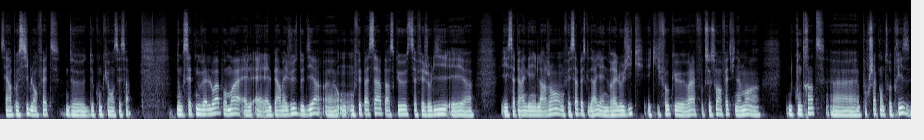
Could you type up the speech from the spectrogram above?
c'est impossible en fait de, concurrencer ça. Donc cette nouvelle loi, pour moi, elle, permet juste de dire, euh, on, ne fait pas ça parce que ça fait joli et euh, et ça permet de gagner de l'argent. On fait ça parce que derrière il y a une vraie logique et qu'il faut que voilà, faut que ce soit en fait finalement une contrainte euh, pour chaque entreprise.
